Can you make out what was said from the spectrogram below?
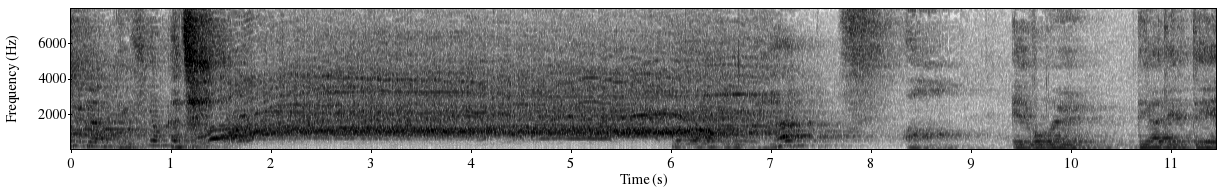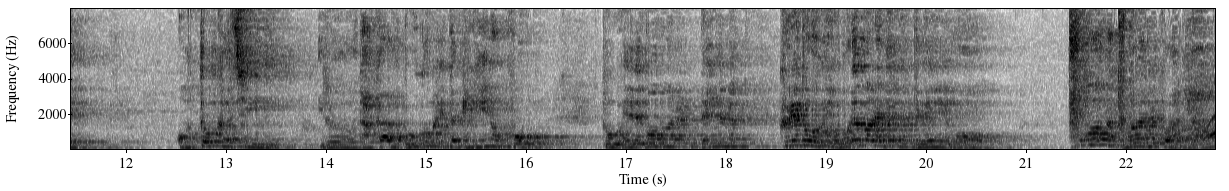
솔직히 얘기하면 되게 후년까지. 그러다 보니까, 어, 앨범을 내야 되는데, 어떡하지 이러다가 녹음을 일단 미리 해놓고, 또 앨범을 내려면, 그래도 오랜만에 내는데, 뭐, 투어는 돌아야 될 거 아니야.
